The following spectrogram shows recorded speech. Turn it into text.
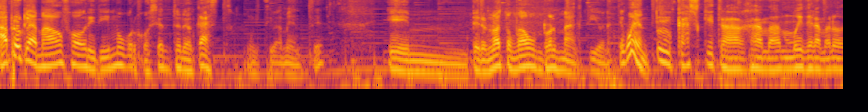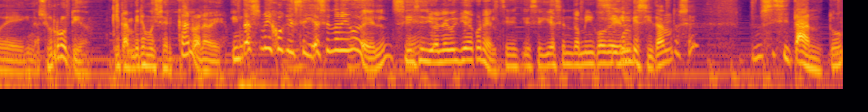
Ha proclamado favoritismo por José Antonio Castro últimamente. Em, pero no ha tomado un rol más activo en este cuento. Un Cas que trabaja más muy de la mano de Ignacio Rutia, que también es muy cercano a la vez. Ignacio me dijo que seguía siendo amigo de él. Sí, sí, yo le voy con él, que seguía siendo amigo de él. ¿Siguen visitándose? No sé si tanto,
